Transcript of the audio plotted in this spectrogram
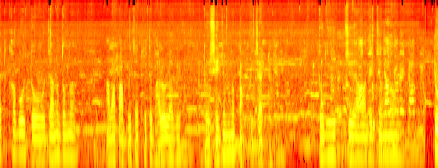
চাট খাব তো জানো তোমরা আমার পাপড়ি চাট খেতে ভালো লাগে তো সেই জন্য পাপড়ি চাট তৈরি হচ্ছে আমাদের জন্য। তো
